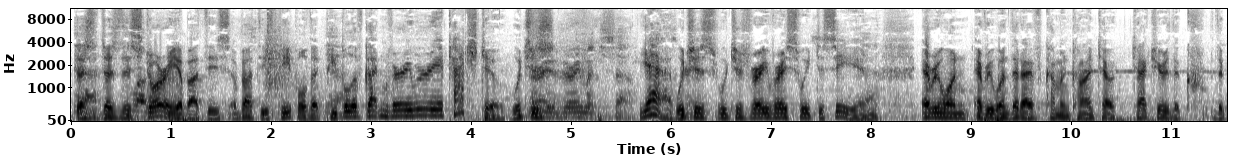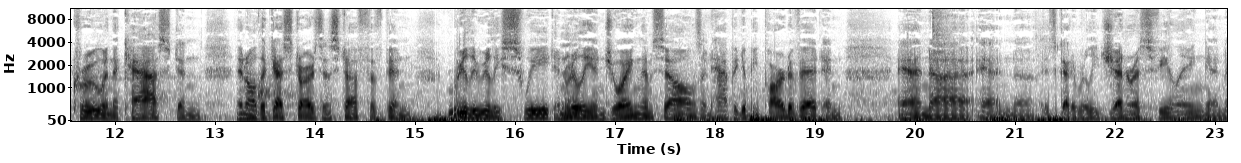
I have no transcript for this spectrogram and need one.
does does this story about these about these people that people have gotten very very attached to, which very, is very much so. yeah, which is which is very very sweet to see, and everyone everyone that I've come in contact here, the cr- the crew and the cast and and all the guest stars and stuff have been really really sweet and really enjoying themselves and happy to be part of it, and and uh, and uh, it's got a really generous feeling and.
